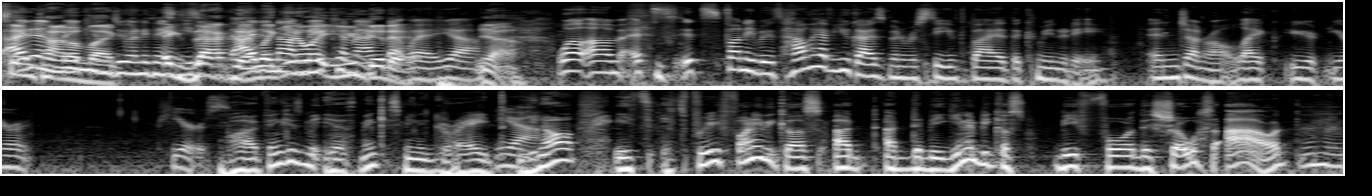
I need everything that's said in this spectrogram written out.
same I didn't time, make I'm him like, do anything. exactly. I I'm did like, not you know make what? him you act did that it. way. Yeah. Yeah. Well, um, it's it's funny because how have you guys been received by the community in general, like your your peers? Well, I think it's been, I think it's been great. Yeah. You know, it's it's pretty funny because at, at the beginning, because before the show was out, Mm-hmm.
